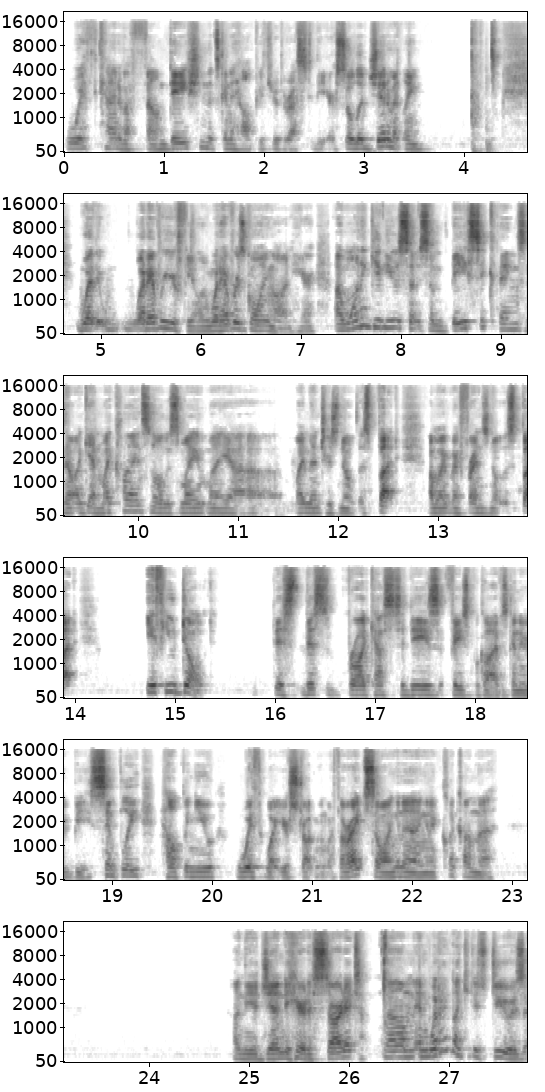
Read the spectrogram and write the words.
with kind of a foundation that's going to help you through the rest of the year. So, legitimately, whether, whatever you're feeling, whatever's going on here, I want to give you some, some basic things. Now, again, my clients know this, my my uh, my mentors know this, but uh, my, my friends know this. But if you don't, this this broadcast today's Facebook Live is going to be simply helping you with what you're struggling with. All right, so I'm gonna I'm gonna click on the on the agenda here to start it. Um, and what I'd like you to do is,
